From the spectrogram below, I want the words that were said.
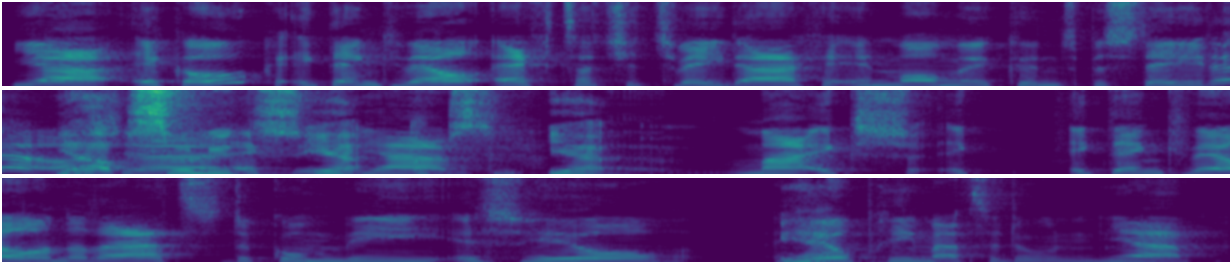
Ja, ik ook. Ik denk wel echt dat je twee dagen in Malmö kunt besteden. Als ja, je absoluut. ja, absolu- ja. Maar ik, ik, ik denk wel inderdaad, de combi is heel, Ja. heel prima te doen. Ja.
